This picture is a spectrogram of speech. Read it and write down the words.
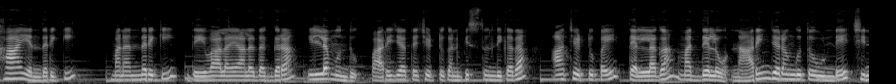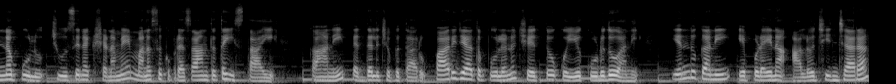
హాయ్ అందరికీ. మనందరికీ దేవాలయాల దగ్గర ఇళ్ళ ముందు పారిజాత చెట్టు కనిపిస్తుంది కదా. ఆ చెట్టుపై తెల్లగా మధ్యలో నారింజ రంగుతో ఉండే చిన్న పూలు చూసిన క్షణమే మనసుకు ప్రశాంతత ఇస్తాయి. కానీ పెద్దలు చెబుతారు పారిజాత పూలను చేత్తో కొయ్యకూడదు అని. ఎందుకని? ఎప్పుడైనా ఆలోచించారా?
